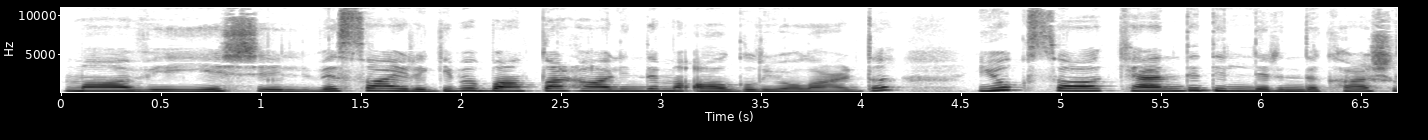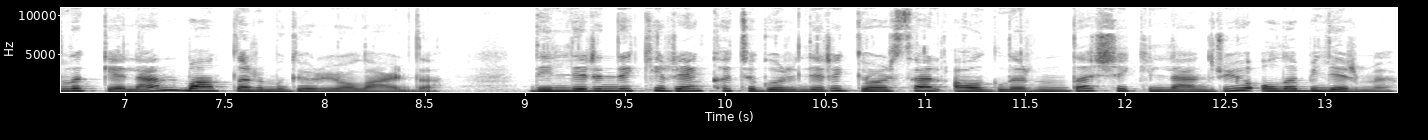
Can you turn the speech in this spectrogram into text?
mavi, yeşil vesaire gibi bantlar halinde mi algılıyorlardı? Yoksa kendi dillerinde karşılık gelen bantları mı görüyorlardı? Dillerindeki renk kategorileri görsel algılarını da şekillendiriyor olabilir mi?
